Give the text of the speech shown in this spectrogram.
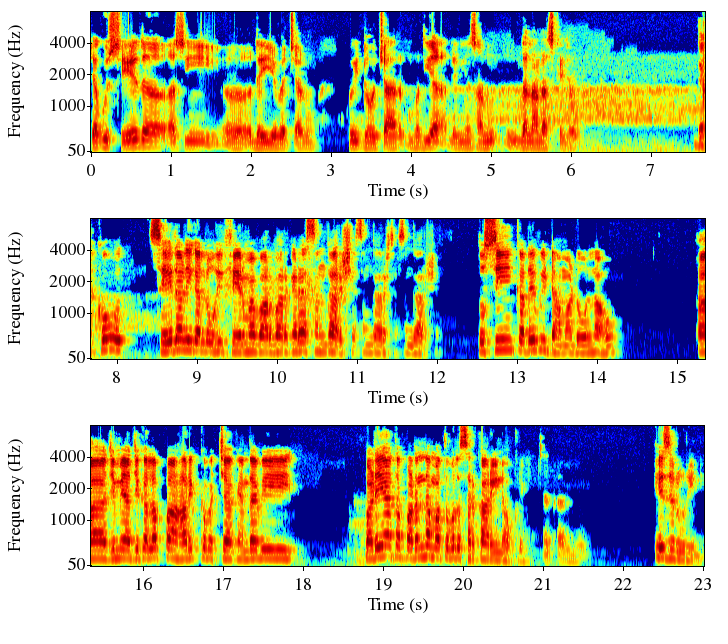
ਜਾਂ ਕੋਈ ਸੇਧ ਅਸੀਂ ਦਈਏ ਬੱਚਿਆਂ ਨੂੰ? ਕੋਈ ਦੋ ਚਾਰ ਵਧੀਆ ਜਿਹੜੀਆਂ ਸਾਨੂੰ ਗੱਲਾਂ ਦੱਸ ਕੇ ਜਾਓ। ਦੇਖੋ ਸੇਧ ਵਾਲੀ ਗੱਲ ਉਹੀ ਫੇਰ ਮੈਂ ਵਾਰ-ਵਾਰ ਕਹਿ ਰਿਹਾ ਸੰਘਰਸ਼ ਸੰਘਰਸ਼ ਸੰਘਰਸ਼। ਤੁਸੀਂ ਕਦੇ ਵੀ ਡਾਮਾਡੋਲ ਨਾ ਹੋ। ਜਿਵੇਂ ਅੱਜ ਕੱਲ ਆਪਾਂ ਹਰ ਇੱਕ ਬੱਚਾ ਕਹਿੰਦਾ ਵੀ ਪੜ੍ਹਿਆ ਤਾਂ ਪੜਨ ਦਾ ਮਤਲਬ ਸਰਕਾਰੀ ਨੌਕਰੀ। ਸਰਕਾਰੀ ਨੌਕਰੀ। ਇਹ ਜ਼ਰੂਰੀ ਨਹੀਂ।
